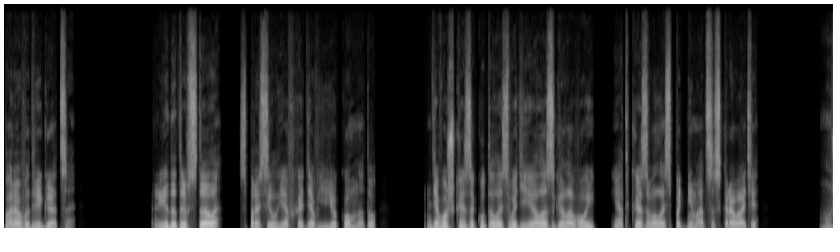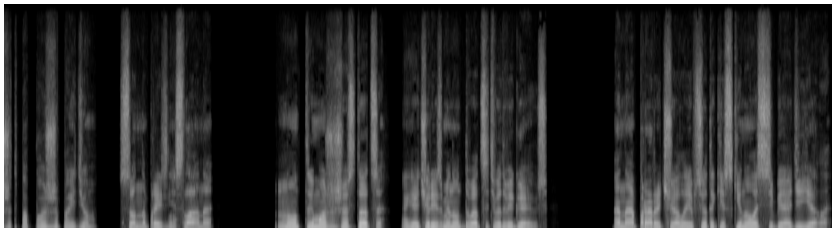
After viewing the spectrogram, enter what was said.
Пора выдвигаться. «Лида, ты встала?» — спросил я, входя в ее комнату. Девушка закуталась в одеяло с головой и отказывалась подниматься с кровати. «Может, попозже пойдем? сонно произнесла она. «Ну, ты можешь остаться, я через минут двадцать выдвигаюсь». Она прорычала и все таки скинула с себя одеяло.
